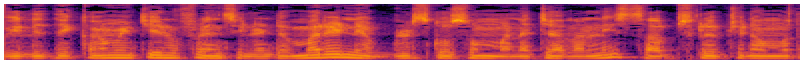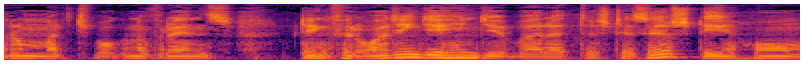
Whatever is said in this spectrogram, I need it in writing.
వీలైతే కామెంట్ చేయండి ఫ్రెండ్స్. ఇలాంటి మరిన్ని అప్డేట్స్ కోసం మన ఛానల్ని సబ్స్క్రైబ్ చేయడం మాత్రం మర్చిపోకుండా ఫ్రెండ్స్. థ్యాంక్ ఫర్ వాచింగ్ జై హింద్ జై Bharat stay safe stay home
